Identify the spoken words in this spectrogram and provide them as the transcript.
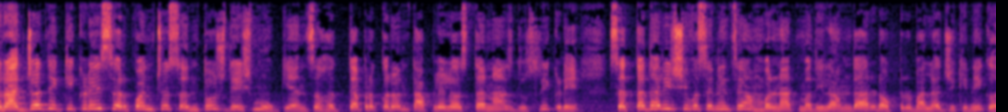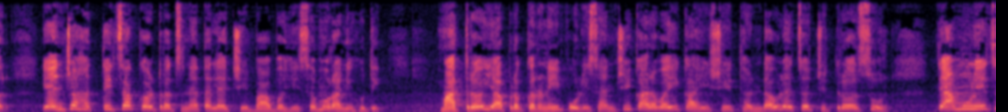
राज्यात एकीकडे सरपंच संतोष देशमुख यांचं हत्या प्रकरण तापलेलं असतानाच दुसरीकडे सत्ताधारी शिवसेनेचे अंबरनाथमधील आमदार डॉक्टर बालाजी किनीकर यांच्या हत्येचा कट रचण्यात आल्याची बाबही समोर आली होती. मात्र या प्रकरणी पोलिसांची कारवाई काहीशी थंडावल्याचं चित्र असून त्यामुळेच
